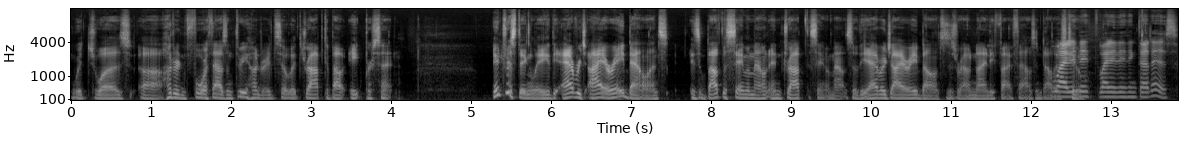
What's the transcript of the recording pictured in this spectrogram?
which was uh, 104,300, so it dropped about 8%. Interestingly, the average IRA balance is about the same amount and dropped the same amount. So the average IRA balance is around ninety-five thousand dollars. Why do they Why do they think that is?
